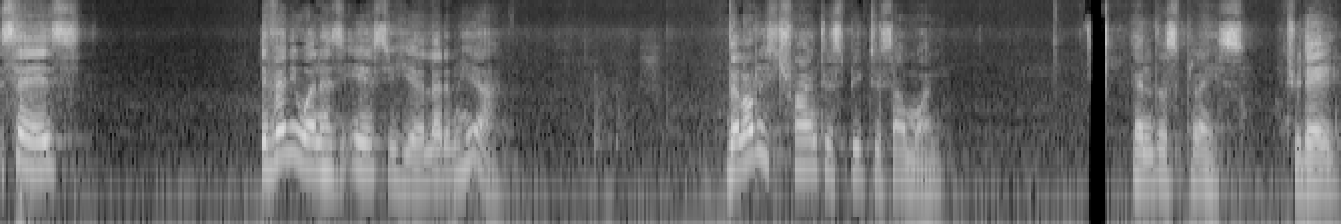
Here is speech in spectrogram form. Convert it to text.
says, If anyone has ears to hear, let him hear. The Lord is trying to speak to someone in this place today.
